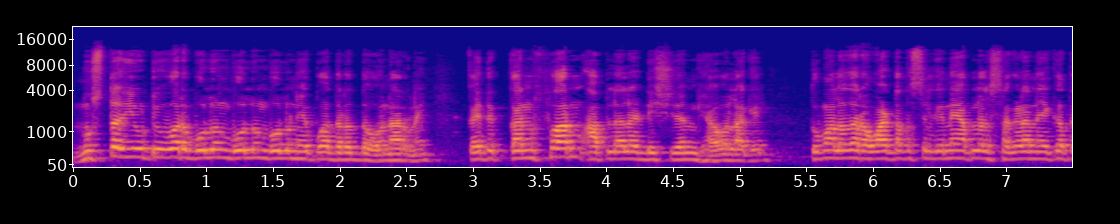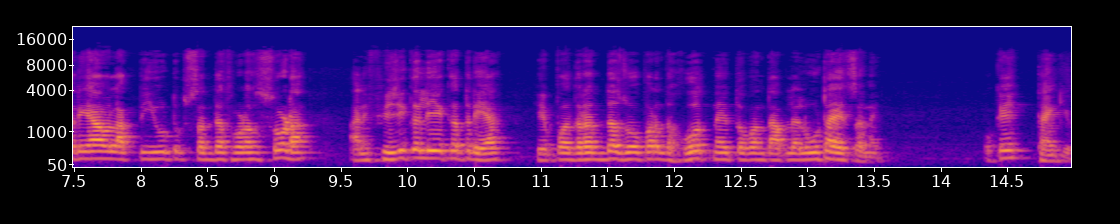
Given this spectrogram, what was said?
नुसतं यूट्यूबवर बोलून बोलून बोलून हे पद रद्द होणार नाही. काहीतरी कन्फर्म आपल्याला डिसिजन घ्यावं लागेल. तुम्हाला जर वाटत असेल की नाही आपल्याला सगळ्यांना एकत्र यावं लागतं. यूट्यूब सध्या थोडंसं सोडा आणि फिजिकली एकत्र या. हे पद रद्द जोपर्यंत होत नाही तोपर्यंत आपल्याला उठायचं नाही. ओके थँक्यू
